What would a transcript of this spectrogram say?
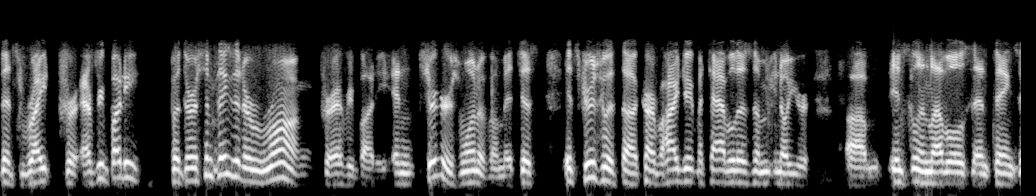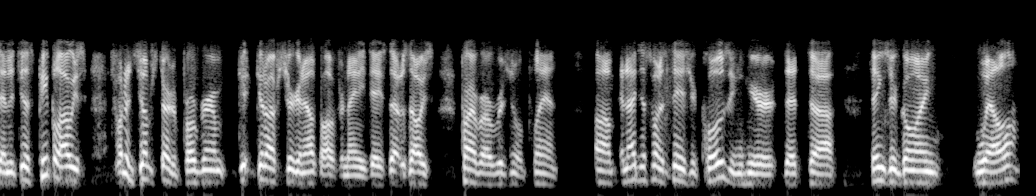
that's right for everybody, but there are some things that are wrong for everybody, and sugar is one of them. It just it screws with uh, carbohydrate metabolism. You know your um, insulin levels and things, and it just people always just want to jumpstart a program, get get off sugar and alcohol for 90 days. That was always part of our original plan. Um, and I just want to say, as you're closing here, that uh, things are going well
